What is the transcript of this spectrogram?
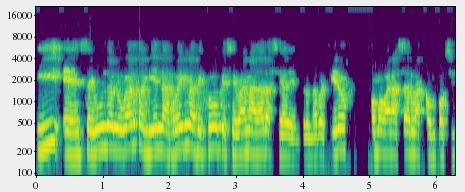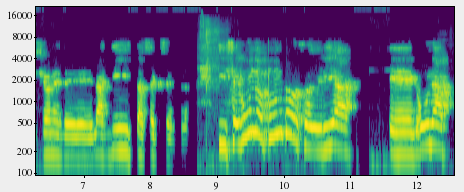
Y en segundo lugar, también las reglas de juego que se van a dar hacia adentro. Me refiero cómo van a ser las composiciones de las listas, etcétera. Y segundo punto, yo diría eh, una,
